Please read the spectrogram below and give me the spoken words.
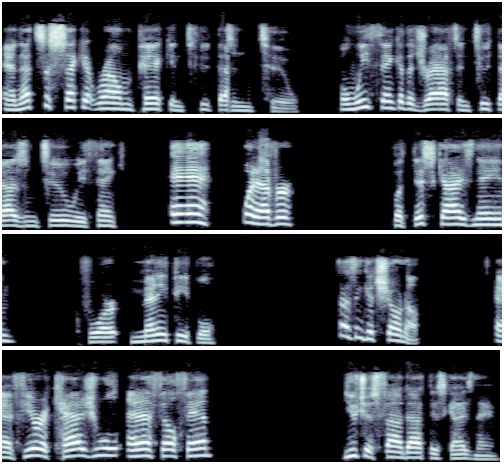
And that's a second round pick in 2002. When we think of the draft in 2002, we think, eh, whatever. But this guy's name, for many people, doesn't get shown up. And if you're a casual NFL fan, you just found out this guy's name.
